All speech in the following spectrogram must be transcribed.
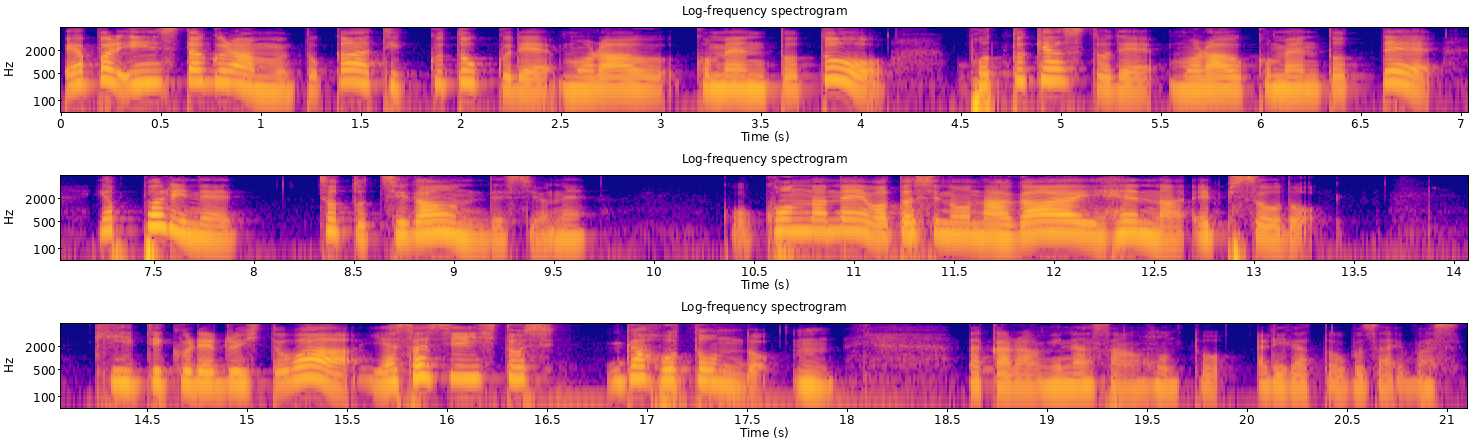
やっぱりインスタグラムとか TikTok でもらうコメントと、ポッドキャストでもらうコメントって、やっぱりね、ちょっと違うんですよね。こうこんなね、私の長い変なエピソード聞いてくれる人は優しい人がほとんど。うん。だから皆さん本当ありがとうございます。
